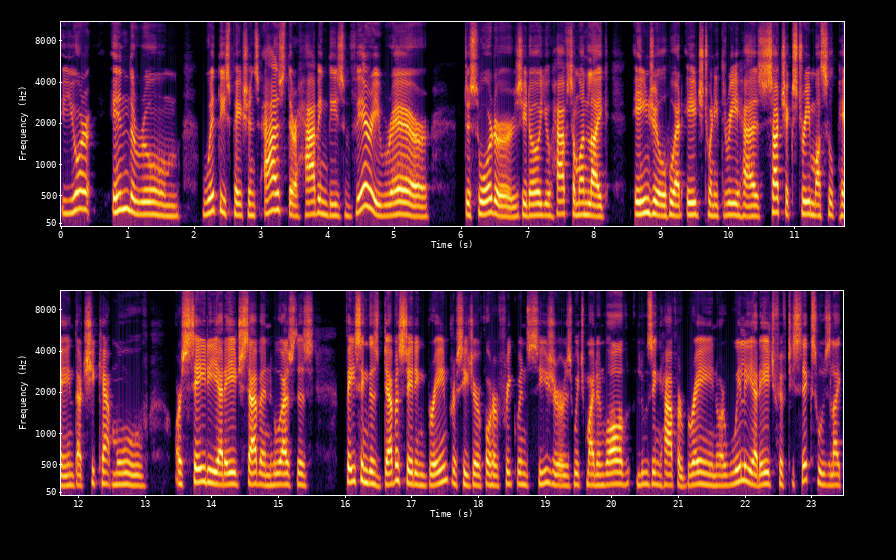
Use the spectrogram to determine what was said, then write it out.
you're in the room with these patients as they're having these very rare disorders. You know, you have someone like Angel, who at age 23 has such extreme muscle pain that she can't move, or Sadie at age seven, who has this facing this devastating brain procedure for her frequent seizures, which might involve losing half her brain, or Willie at age 56, who's like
